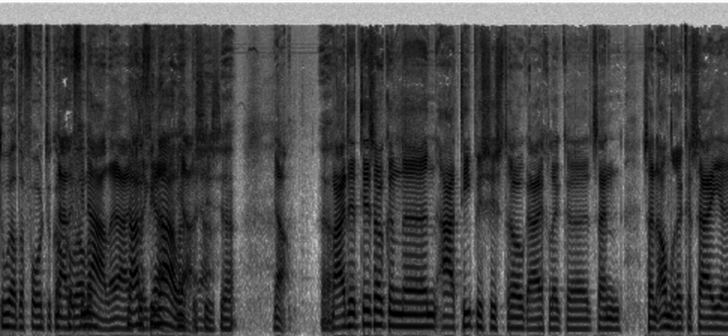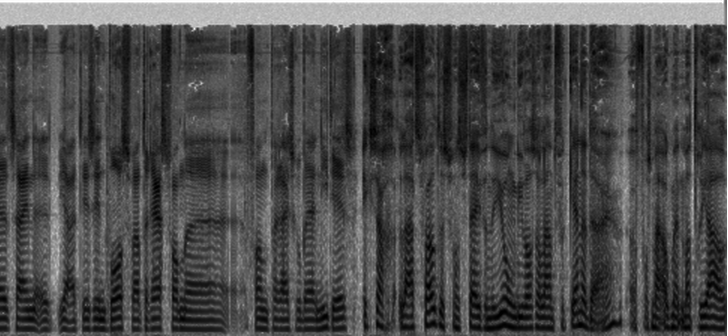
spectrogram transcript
hoewel daarvoor natuurlijk Naar ook de wel finale, Naar de finale, Ja, precies, ja. Ja. Ja. Maar dit is ook een, eh, een atypische strook eigenlijk. Eh, het zijn, zijn andere kasseien. Het, zijn, eh, ja, het is in het bos wat de rest van, van Parijs-Roubaix niet is. Ik zag laatst foto's van Steven de Jong. Die was al aan het verkennen daar. Volgens mij ook met materiaal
